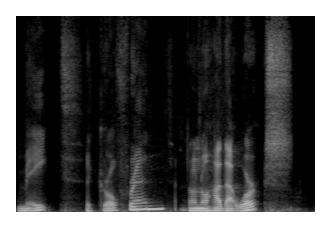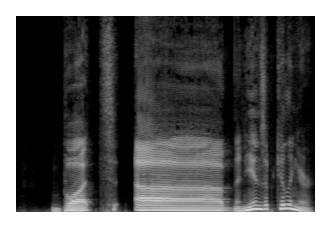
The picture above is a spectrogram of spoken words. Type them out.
mate a girlfriend i don't know how that works but uh and he ends up killing her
